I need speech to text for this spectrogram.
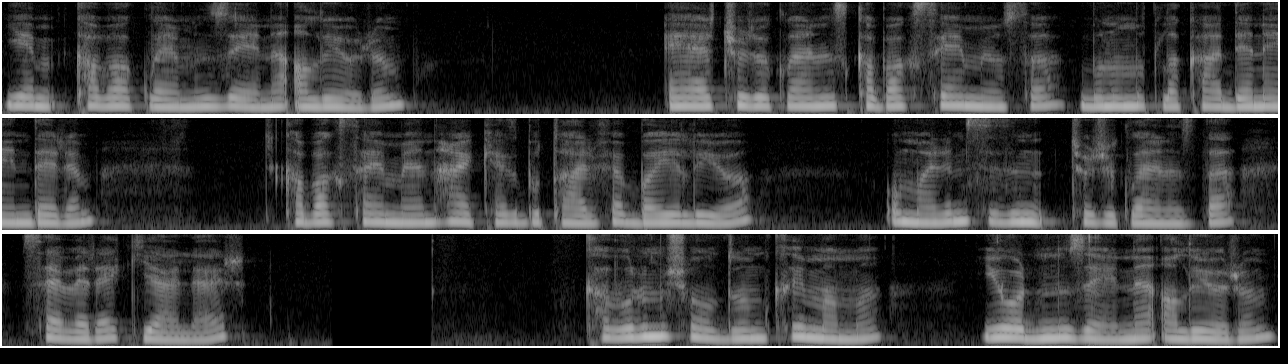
yem kabaklarımın üzerine alıyorum. Eğer çocuklarınız kabak sevmiyorsa bunu mutlaka deneyin derim. Kabak sevmeyen herkes bu tarife bayılıyor. Umarım sizin çocuklarınız da severek yerler. Kavurmuş olduğum kıymamı yoğurdun üzerine alıyorum.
